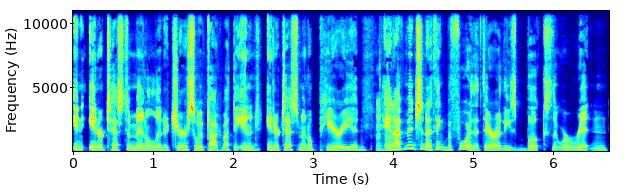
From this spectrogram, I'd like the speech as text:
in intertestamental literature. So we've talked about the inter- intertestamental period, Mm-hmm. and I've mentioned, I think, before that there are these books that were written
